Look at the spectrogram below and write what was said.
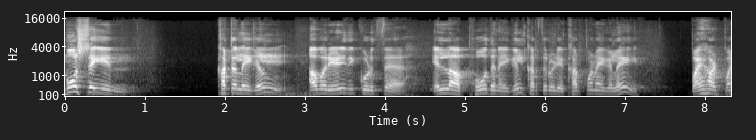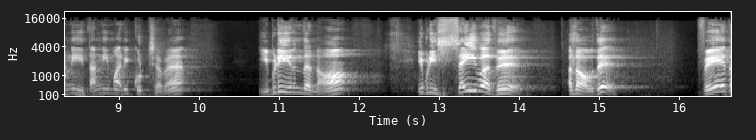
மோசையின் கட்டளைகள் அவர் எழுதி கொடுத்த எல்லா போதனைகள் கர்த்தருடைய கற்பனைகளை பைஹாட் பண்ணி தண்ணி மாதிரி குடிச்சவன். இப்படி இருந்தனா இப்படி செய்வது அதாவது வேத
